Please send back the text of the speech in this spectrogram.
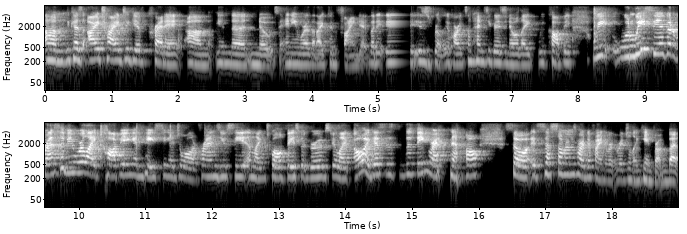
um, because I tried to give credit um, in the notes anywhere that I could find it, but it, it is really hard. Sometimes you guys know, like we copy, we when we see a good recipe, we're like copying and pasting it to all our friends. You see it in like 12 Facebook groups. You're like, oh, I guess this is the thing right now. So it's just sometimes hard to find where it originally came from. But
